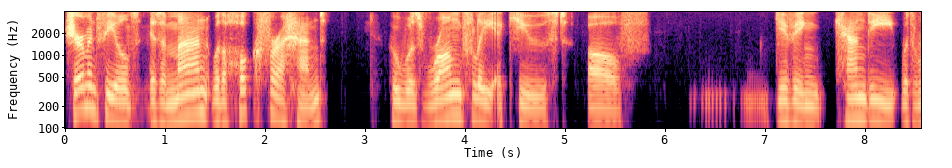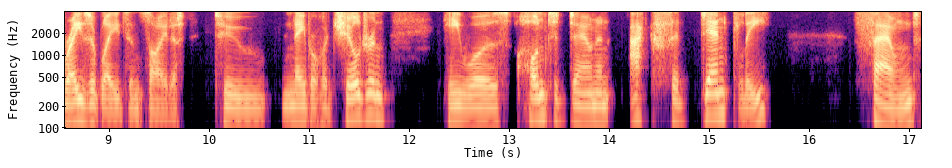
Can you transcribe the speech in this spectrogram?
Sherman Fields mm-hmm. is a man with a hook for a hand who was wrongfully accused of giving candy with razor blades inside it to neighborhood children. He was hunted down and accidentally found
